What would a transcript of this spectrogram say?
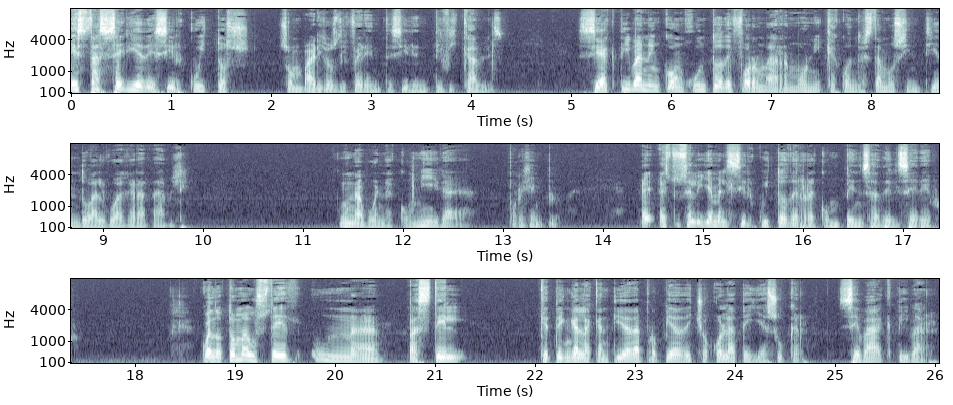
Esta serie de circuitos, son varios diferentes, identificables, se activan en conjunto de forma armónica cuando estamos sintiendo algo agradable. Una buena comida, por ejemplo. A esto se le llama el circuito de recompensa del cerebro. Cuando toma usted un pastel que tenga la cantidad apropiada de chocolate y azúcar, se va a activar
